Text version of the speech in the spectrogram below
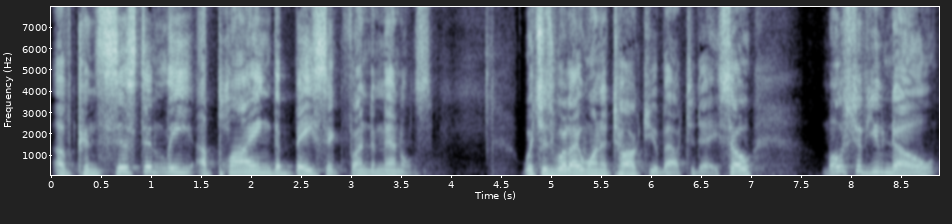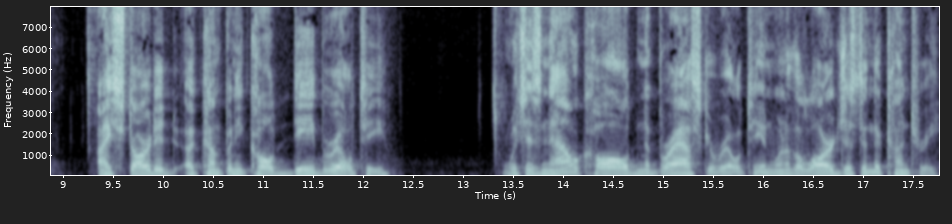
of consistently applying the basic fundamentals, which is what I want to talk to you about today. So, most of you know I started a company called Deeb Realty, which is now called Nebraska Realty and one of the largest in the country.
